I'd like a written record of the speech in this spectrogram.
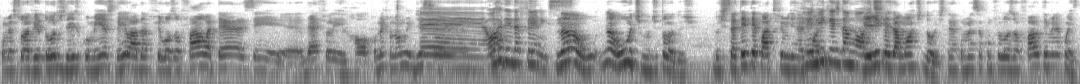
começou a ver todos desde o começo, desde lá da Filosofal até esse é, Deathly Hall. Como é que é o nome disso? É, Ordem da Fênix. Não, não, o último de todos. Dos 74 filmes de Harry Potter. Relíquias da Morte. Relíquias da Morte 2, né? Começa com Filosofal e termina com isso.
